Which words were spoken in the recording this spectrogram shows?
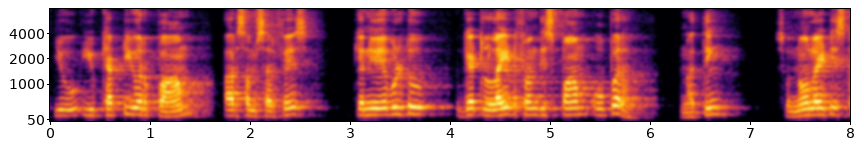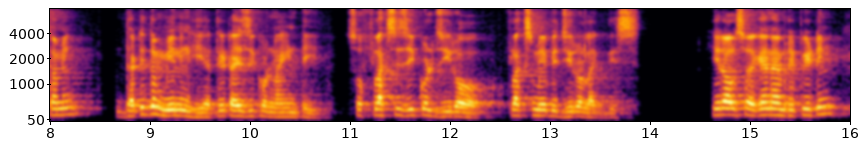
You you kept your palm or some surface. Can you able to get light from this palm upper? Nothing. So no light is coming. That is the meaning here. Theta is equal 90 so flux is equal 0 flux may be 0 like this. Here also again i am repeating.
